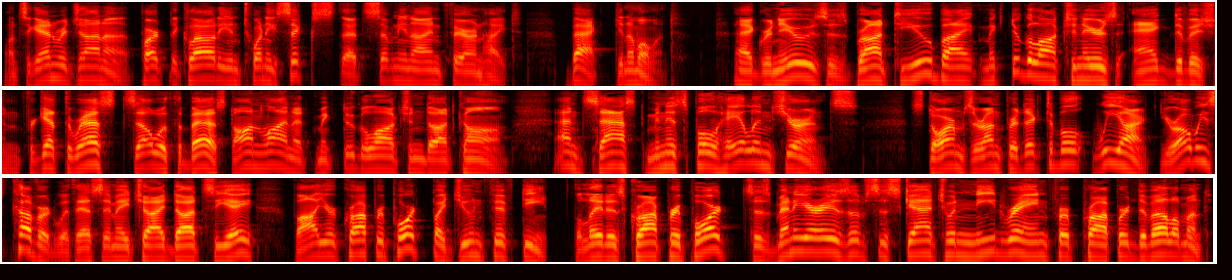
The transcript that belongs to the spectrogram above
Once again, Regina, partly cloudy and 26, that's 79 Fahrenheit. Back in a moment. Agri News is brought to you by McDougall Auctioneers Ag Division. Forget the rest, sell with the best online at McDougallAuction.com. And Sask Municipal Hail Insurance. Storms are unpredictable. We aren't. You're always covered with SMHI.ca. File your crop report by June 15th. The latest crop report says many areas of Saskatchewan need rain for proper development.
